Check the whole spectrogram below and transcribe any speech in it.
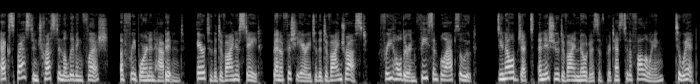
expressed in trust in the living flesh, a freeborn inhabitant, heir to the divine estate, beneficiary to the divine trust, freeholder in fee simple absolute, do now object and issue divine notice of protest to the following, to wit,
